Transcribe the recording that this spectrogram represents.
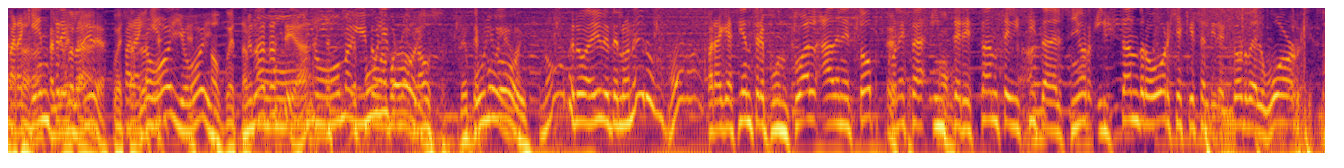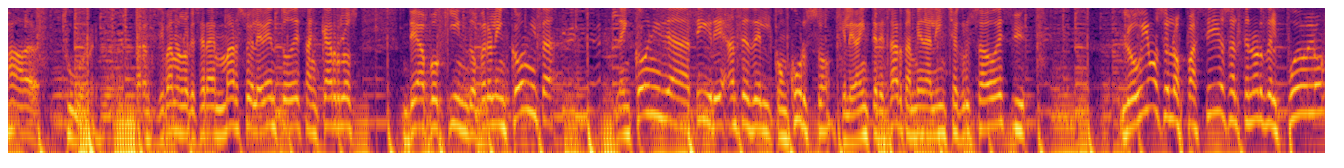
para que entre... Para que- Yo voy, yo voy. No, cuesta sí, ¿ah? no, Maguito, va público por los voy. aplausos. De público voy. No, pero ahí de telonero. Bueno. Para que así entre puntual ADN Top con esta vamos. interesante visita del señor Lisandro Borges, que es el director del World Power Tour. Para anticiparnos lo que será en marzo el evento de San Carlos de Apoquindo. Pero la incógnita, la incógnita Tigre, antes del concurso, que le va a interesar también al hincha cruzado, es. Lo vimos en los pasillos al tenor del pueblo,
